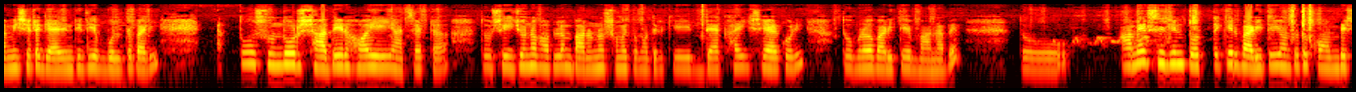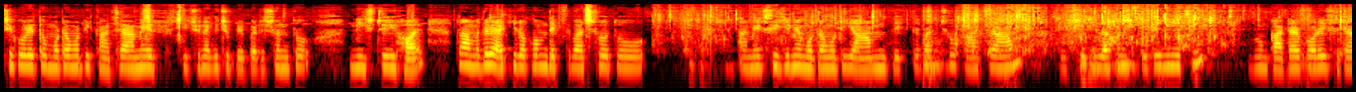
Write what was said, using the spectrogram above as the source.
আমি সেটা গ্যারেন্টি দিয়ে বলতে পারি, এত সুন্দর স্বাদের হয় এই আচারটা। তো সেই জন্য ভাবলাম বানানোর সময় তোমাদেরকে দেখাই শেয়ার করি, তোমরাও বাড়িতে বানাবে। তো আমের সিজন প্রত্যেকের বাড়িতেই অন্তত কম বেশি করে তো মোটামুটি কাঁচা আমের কিছু না কিছু প্রিপারেশন তো নিশ্চয়ই হয়। তো আমাদের একই রকম দেখতে পাচ্ছ তো, আমের সিজনে মোটামুটি আম দেখতে পাচ্ছ, কাঁচা আম। তো সেগুলো এখন কেটে নিয়েছি এবং কাটার পরে সেটা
